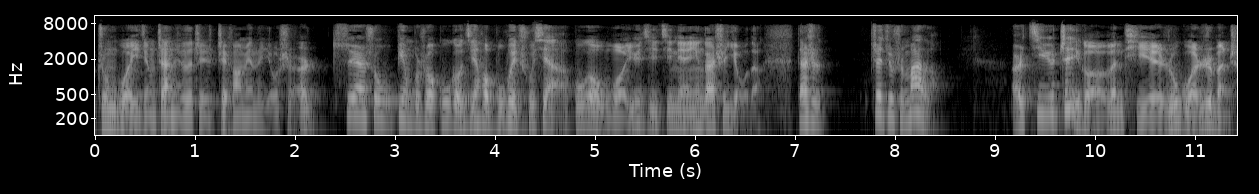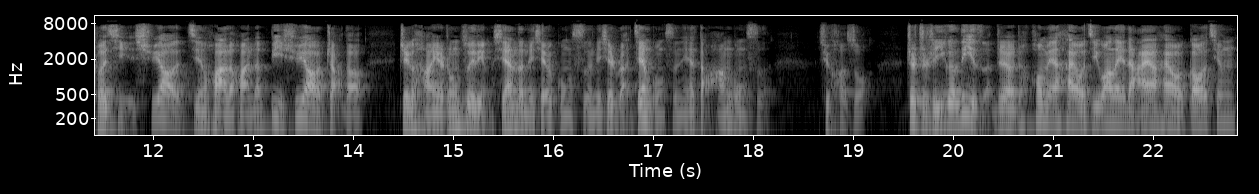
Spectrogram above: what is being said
中国已经占据了这这方面的优势。而虽然说并不是说 Google 今后不会出现啊，Google 我预计今年应该是有的，但是这就是慢了。而基于这个问题，如果日本车企需要进化的话，那必须要找到这个行业中最领先的那些公司、那些软件公司、那些导航公司去合作。这只是一个例子，这后面还有激光雷达呀，还有高清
